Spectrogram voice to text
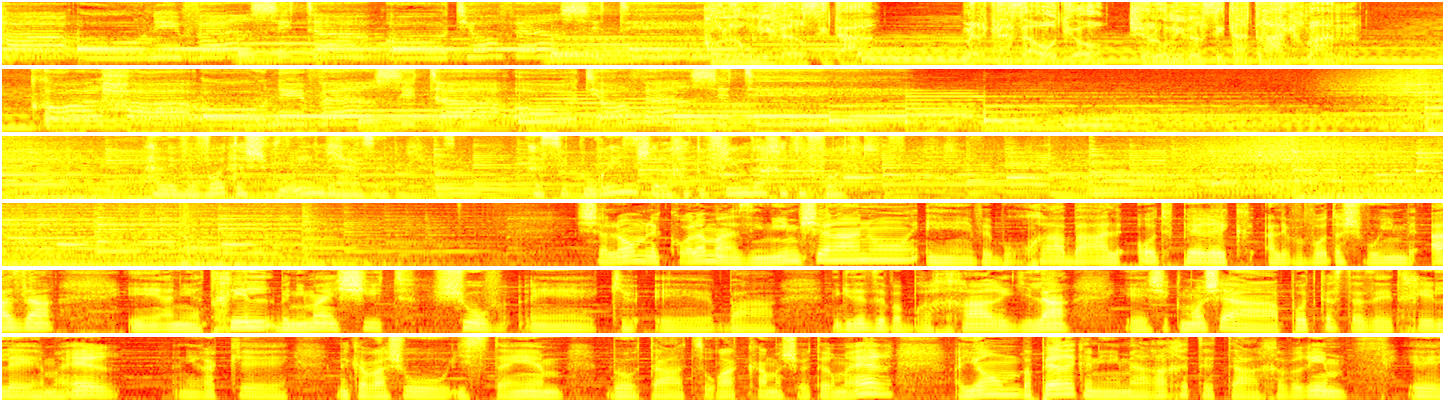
האוניברסיטה אודיוורסיטי. כל האוניברסיטה. מרכז האודיו של אוניברסיטת רייכמן. כל האוניברסיטה אודיוורסיטי. הלבבות השבויים בעזה. הסיפורים של החטופים והחטופות. שלום לכל המאזינים שלנו, אה, וברוכה הבאה לעוד פרק הלבבות השבויים בעזה. אה, אני אתחיל בנימה אישית, שוב, אה, ב, נגיד את זה בברכה הרגילה, שכמו שהפודקאסט הזה התחיל מהר, אני רק מקווה שהוא יסתיים באותה צורה כמה שיותר מהר. היום בפרק אני מארחת את החברים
